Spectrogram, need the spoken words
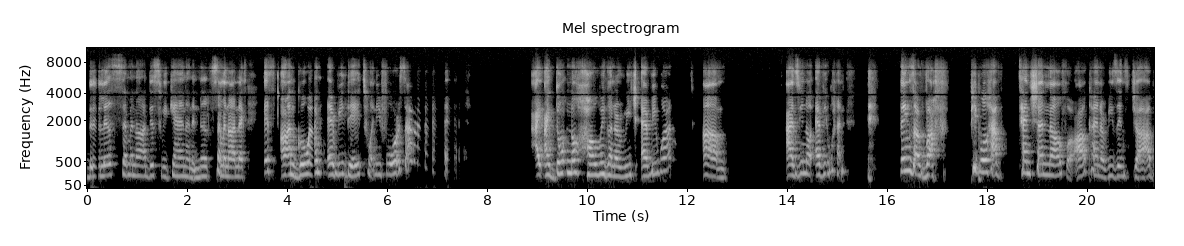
the little seminar this weekend and the little seminar next. It's ongoing every day, 24 7. I, I don't know how we're going to reach everyone. Um, as you know, everyone, things are rough. People have tension now for all kind of reasons, job,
